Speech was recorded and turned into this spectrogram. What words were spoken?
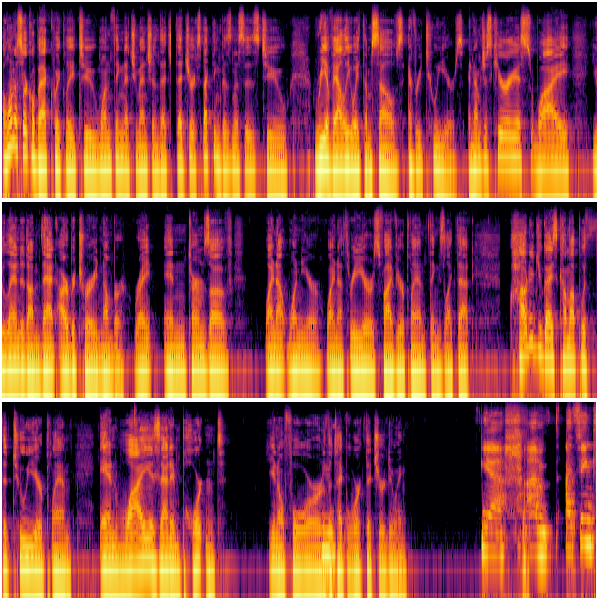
I want to circle back quickly to one thing that you mentioned that that you're expecting businesses to reevaluate themselves every two years, and I'm just curious why you landed on that arbitrary number, right? In terms of why not one year, why not three years, five year plan, things like that how did you guys come up with the two year plan and why is that important you know for mm-hmm. the type of work that you're doing yeah, um, I think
